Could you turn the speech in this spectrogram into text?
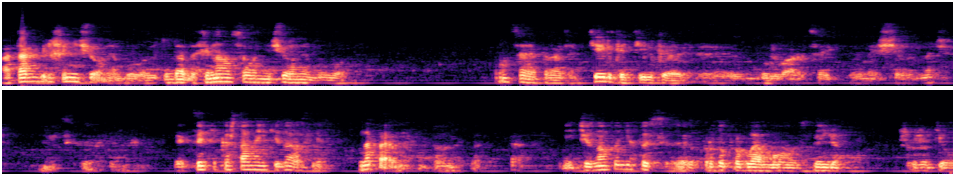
А так більше нічого не було. І туди до фінансового нічого не було. Ну це якраз тільки-тільки е, бульвар цей знищили, значить. Це ті каштани, які зараз є. Напевно. Напевно. І чи знав тоді хтось е, про ту проблему з біллю, жовтіло?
